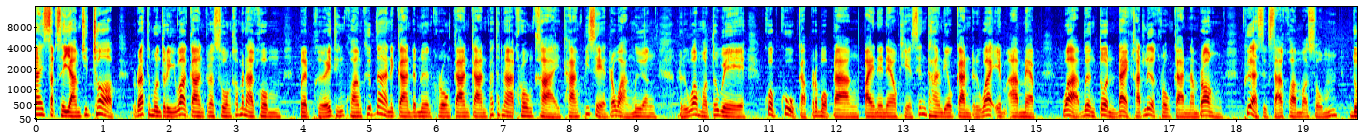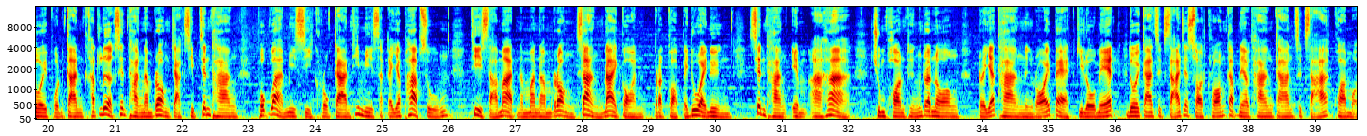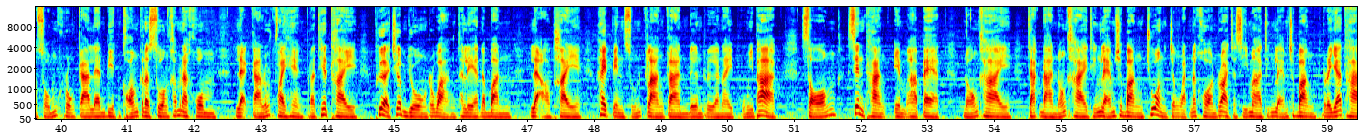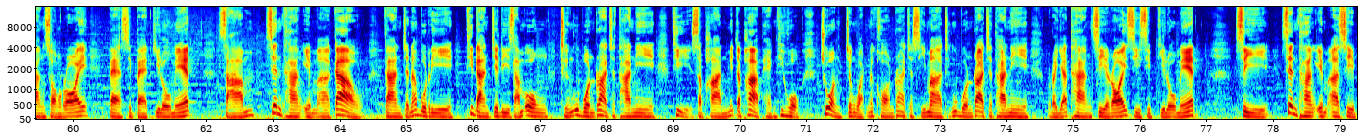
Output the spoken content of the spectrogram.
นายศักสยามชิดชอบ รัฐมนตรีว่าการกระทรวงคมนาคม เปิดเผยถึงความคืบหน้าในการดำเนินโครงการการพัฒนาโครงข่ายทางพิเศษระหว่างเมือง หรือว่ามอเตอร์เวย์ควบคู่กับระบบราง ไปในแนวเขตเส้นทางเดียวกัน หรือว่า MR Map ว่าเบื้องต้นได้คัดเลือกโครงการนำร่อง เพื่อศึกษาความเหมาะสม โดยผลการคัดเลือกเส้นทางนำร่องจาก 10 เส้นทาง พบว่ามี 4 โครงการที่มีศักยภาพสูง ที่สามารถนำมานำร่องสร้างได้ก่อนประกอบไปด้วย 1. เส้นทาง MR5 ชุมพรถึงระนอง ระยะทาง 108 กิโลเมตร โดยการศึกษาจะสอดคล้องกับแนวทางการศึกษาความเหมาะสมโครงการแลนบิดของกระทรวงคมนาคม และการรถไฟแห่งประเทศไทย พื่อเชื่อมโยงระหว่างทะเลอันดามันและอ่าวไทยให้เป็นศูนย์กลางการเดินเรือในภูมิภาค 2. เส้นทาง MR8 หนองคาย จากด่านหนองคายถึงแหลมฉบังช่วงจังหวัดนครราชสีมาถึงแหลมฉบัง ระยะทาง 288 กิโลเมตร 3. เส้นทาง MR9 กาญจนบุรีที่ด่านเจดีสามองค์ ถึงอุบลราชธานีที่สะพานมิตรภาพแห่งที่ 6 ช่วงจังหวัดนครราชสีมาถึงอุบลราชธานี ระยะทาง 440 กิโลเมตร 4. เส้นทาง MR10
